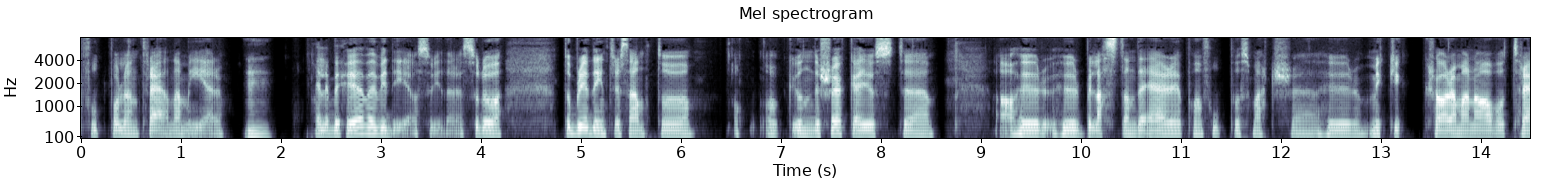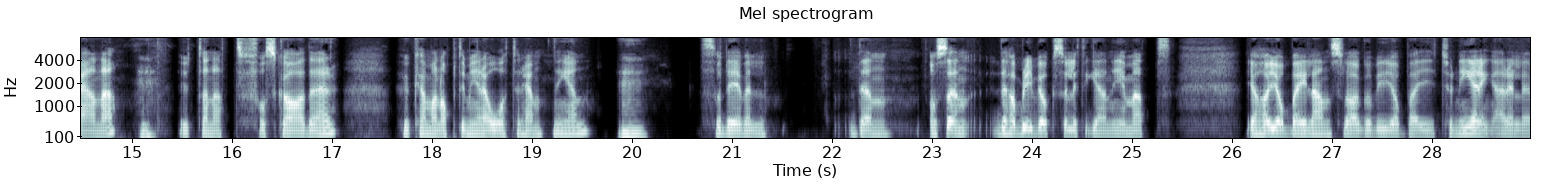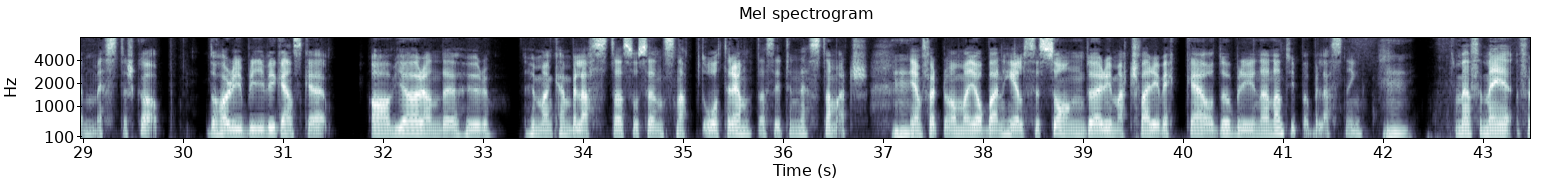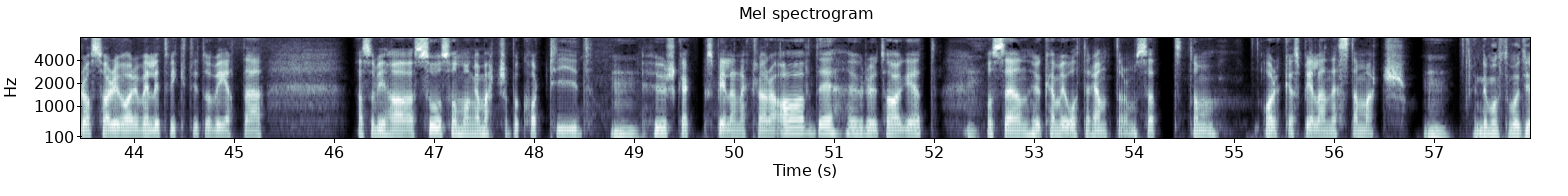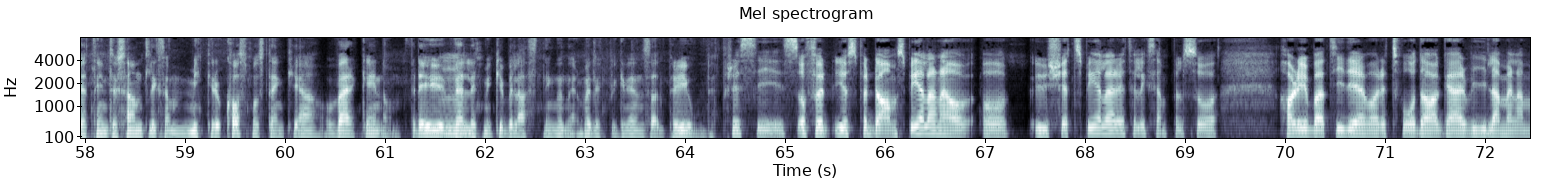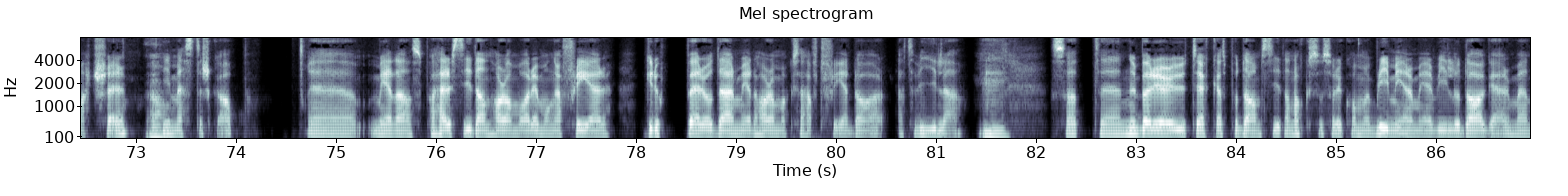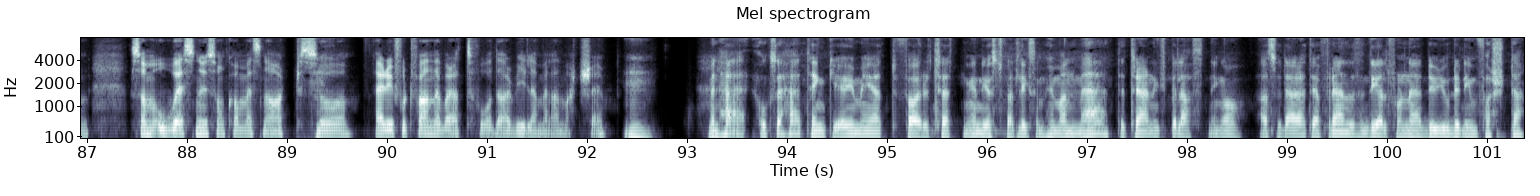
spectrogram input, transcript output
fotbollen träna mer? Mm. Eller behöver vi det och så vidare. Så då, då blev det intressant att och, och undersöka just eh, ja, hur, hur belastande är det på en fotbollsmatch? Eh, hur mycket klarar man av att träna Mm. utan att få skador? Hur kan man optimera återhämtningen? Mm. Så det är väl den. Och sen, det har blivit också lite grann i och med att jag har jobbat i landslag och vi jobbar i turneringar eller mästerskap. Då har det ju blivit ganska avgörande hur, hur man kan belastas och sen snabbt återhämta sig till nästa match. Mm. Jämfört med om man jobbar en hel säsong, då är det ju match varje vecka och då blir det en annan typ av belastning. Mm. Men för mig, för oss har det varit väldigt viktigt att veta, alltså vi har så och så många matcher på kort tid. Mm. Hur ska spelarna klara av det överhuvudtaget? Och sen hur kan vi återhämta dem så att de orkar spela nästa match? Mm. Det måste vara ett jätteintressant liksom, mikrokosmos tänker jag att verka inom. För det är ju Mm. väldigt mycket belastning under en väldigt begränsad period. Precis, och för, just för damspelarna och, och U21-spelare till exempel så har det ju bara tidigare varit två dagar vila mellan matcher Ja. i mästerskap. Eh, Medan på här sidan har de varit många fler grupper och därmed har de också haft fler dagar att vila. Mm. Så att eh, nu börjar det utökas på damsidan också så det kommer bli mer och mer vilodagar. Men som OS nu som kommer snart så är det fortfarande bara två dagar vila mellan matcher. Mm. Men här, också här tänker jag ju med att förutsättningen just för att liksom hur man mäter träningsbelastning och alltså där att det har förändrats en del från när du gjorde din första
